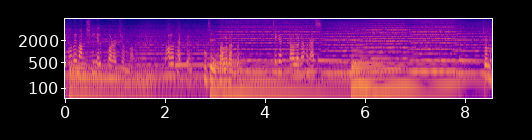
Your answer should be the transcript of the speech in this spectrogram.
এভাবে মানুষকে হেল্প করার জন্য। ভালো থাকবেন। জি ভালো থাকবেন। ঠিক আছে তাহলে আমি এখন আসি। চলো।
